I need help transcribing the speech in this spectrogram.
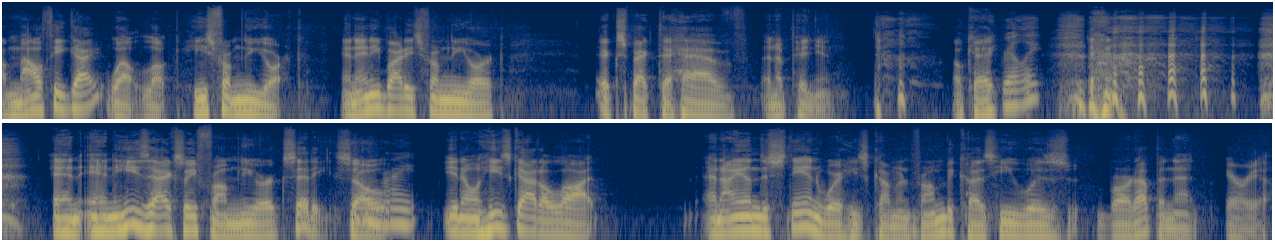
a mouthy guy? Well, look, he's from New York. And anybody's from New York expect to have an opinion. Okay? Really? and and he's actually from New York City. So Right. you know, he's got a lot and I understand where he's coming from because he was brought up in that area.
